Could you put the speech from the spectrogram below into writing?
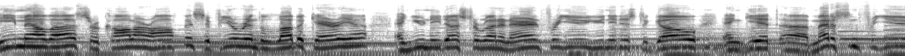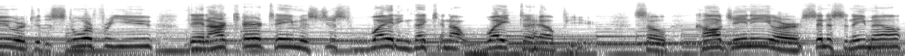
email us or call our office. If you're in the Lubbock area and you need us to run an errand for you, you need us to go and get uh, medicine for you or to the store for you, then our care team is just waiting. They cannot wait to help you. So call Jeannie or send us an email,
